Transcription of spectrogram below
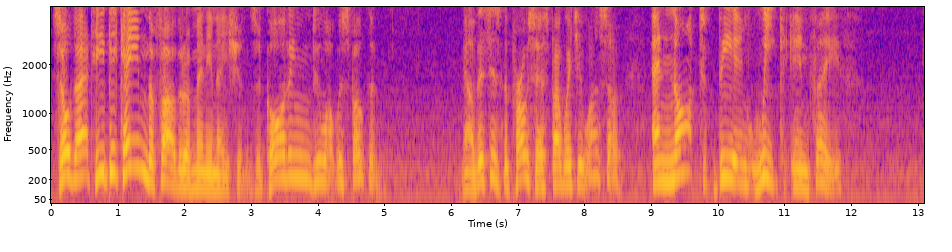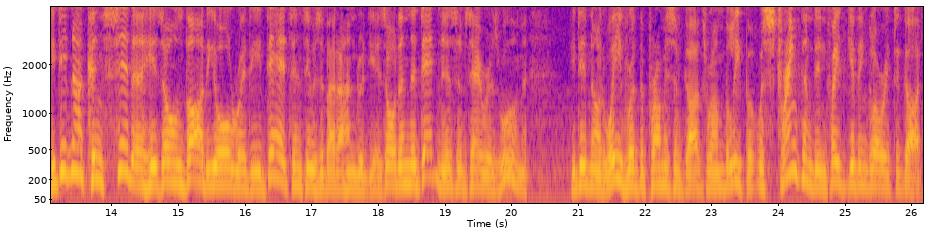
so that he became the father of many nations, according to what was spoken. Now, this is the process by which it was so. And not being weak in faith, He did not consider his own body already dead since he was about a hundred years old, and the deadness of Sarah's womb. He did not waver at the promise of God through unbelief, but was strengthened in faith, giving glory to God.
